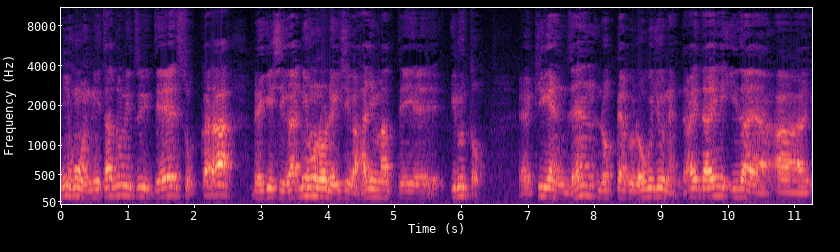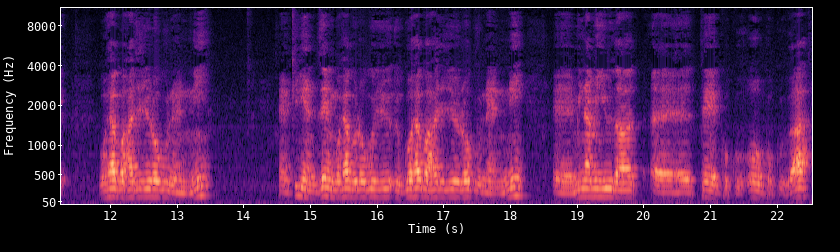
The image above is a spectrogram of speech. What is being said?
日本にたどり着いてそこから歴史が日本の歴史が始まっていると、えー、紀元前660年大体イダヤあ586年にえー、紀元前586年に、えー、南ユダ、えー、帝国王国が、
